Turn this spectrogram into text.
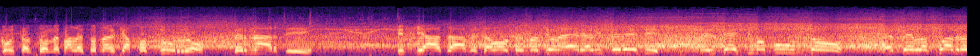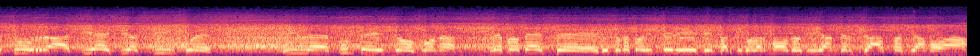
Gustafsson, palla torna nel campo azzurro, Bernardi fischiata, questa volta invasione aerea agli svedesi. E il decimo punto per la squadra azzurra, 10 a 5 il punteggio con le proteste dei giocatori svedesi, in particolar modo di Anders Schaff. Andiamo a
